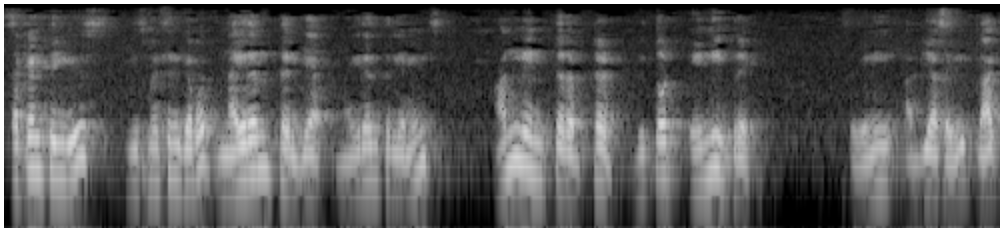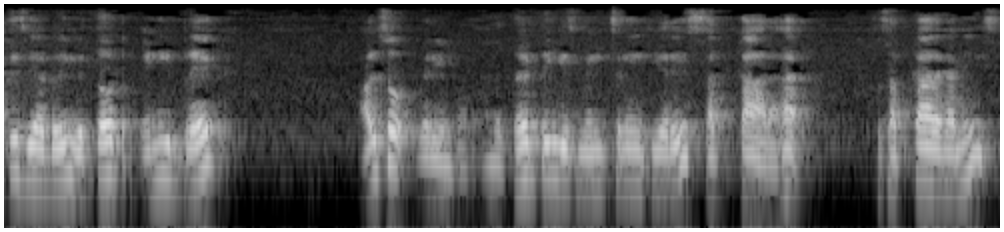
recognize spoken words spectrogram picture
Second thing is, he is mentioning about Nairantarya. Nairantarya means uninterrupted, without any break. So any abhyasa, any practice we are doing without any break, also very important. And the third thing is mentioning here is Satkaraha. So Satkaraha means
